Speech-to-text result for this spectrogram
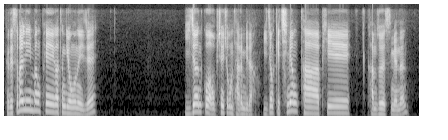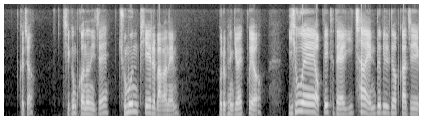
근데 스발린 방패 같은 경우는 이제 이전 거와 옵션이 조금 다릅니다. 이전 게 치명타 피해 감소였으면은 그죠? 지금 거는 이제 주문 피해를 막아냄으로 변경했고요. 이후에 업데이트될 2차 엔드 빌드업까지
